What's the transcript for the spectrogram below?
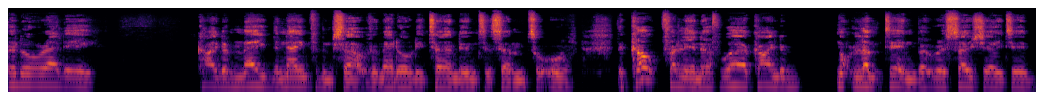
had already kind of made the name for themselves and they'd already turned into some sort of the cult funnily enough were kind of not lumped in but were associated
